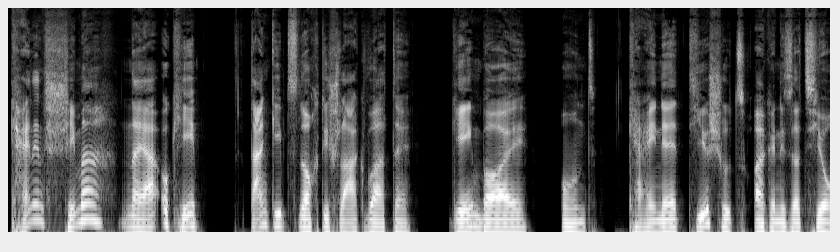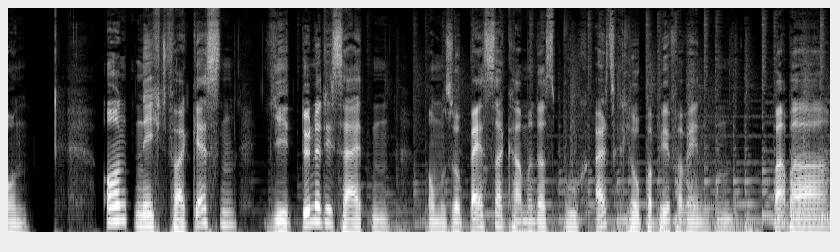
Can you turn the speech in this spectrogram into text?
keinen Schimmer? Naja, okay. Dann gibt's noch die Schlagworte Gameboy und keine Tierschutzorganisation. Und nicht vergessen, je dünner die Seiten, umso besser kann man das Buch als Klopapier verwenden. Baba!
